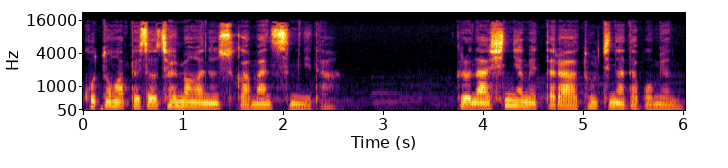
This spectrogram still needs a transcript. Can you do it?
고통 앞에서 절망하는 수가 많습니다. 그러나 신념에 따라 돌진하다 보면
